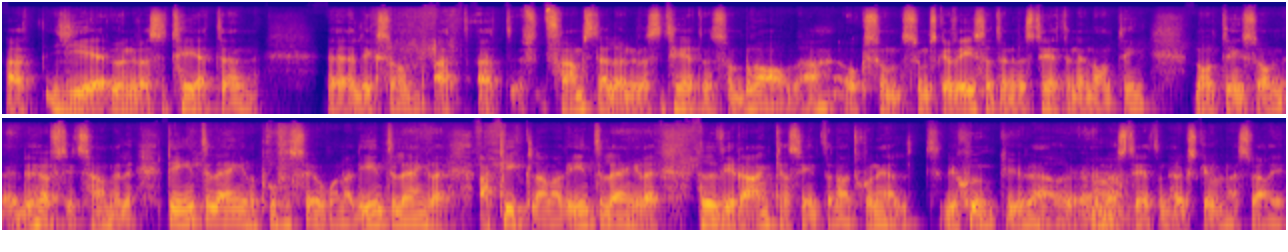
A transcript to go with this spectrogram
att ge universiteten liksom, att, att framställa universiteten som bra va? och som, som ska visa att universiteten är någonting, någonting som behövs i ett samhälle. Det är inte längre professorerna, det är inte längre artiklarna, det är inte längre hur vi rankas internationellt. Vi sjunker ju där, mm. universiteten och högskolorna i Sverige.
